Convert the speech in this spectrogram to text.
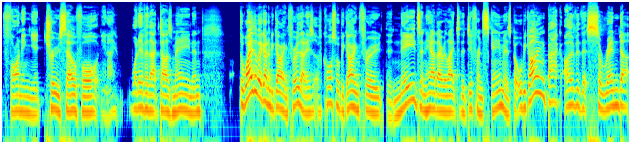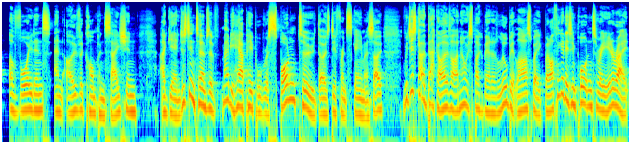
finding your true self or, you know, whatever that does mean. And the way that we're going to be going through that is, of course, we'll be going through the needs and how they relate to the different schemas, but we'll be going back over the surrender, avoidance, and overcompensation again, just in terms of maybe how people respond to those different schemas. So, if we just go back over, I know we spoke about it a little bit last week, but I think it is important to reiterate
